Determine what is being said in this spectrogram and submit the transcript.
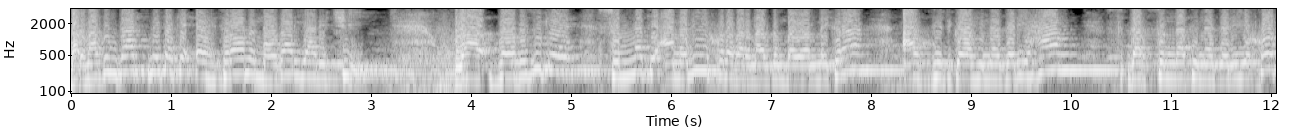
بر مردم درس میده که احترام مادر یعنی چی؟ و از که سنت عملی خدا بر مردم بیان می‌کنه از دیدگاه نظری هم در سنت نظری خود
